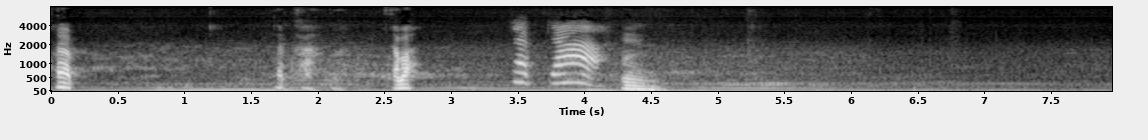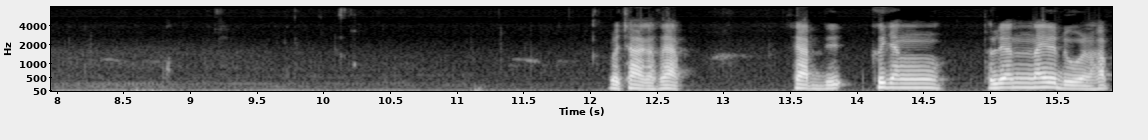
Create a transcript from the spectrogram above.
แซ่บแซ่บแซ่บค่ะแซ่บปะแซ่บจ้า อืม รสชาติก็แซ่บแซ่บดีคือยังทุเรียนในฤดูนะครับ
